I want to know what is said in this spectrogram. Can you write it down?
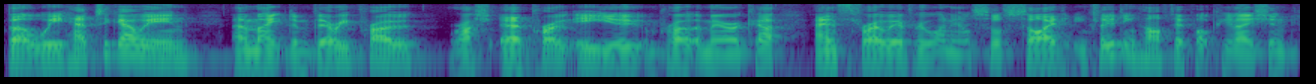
but we had to go in and make them very pro uh, pro EU and pro America and throw everyone else offside, including half their population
